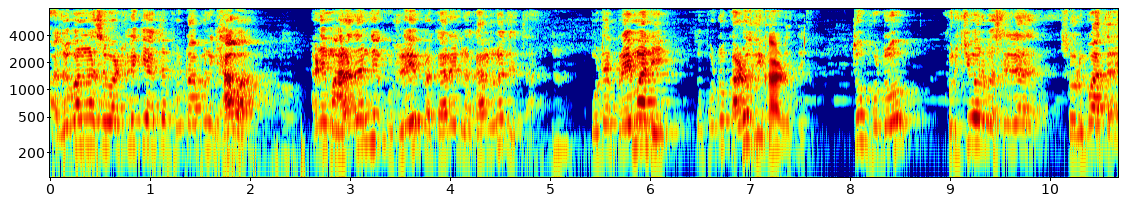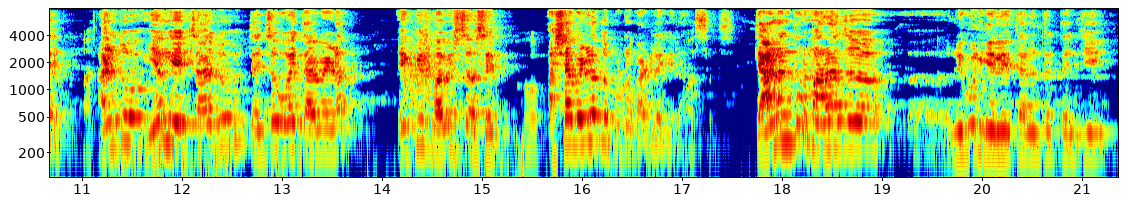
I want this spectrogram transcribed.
आजोबांना असं वाटलं की याचा फोटो आपण घ्यावा. हो. आणि महाराजांनी कुठल्याही प्रकारे नकार न देता. मोठ्या प्रेमाने तो फोटो काढू दिला. काढू दे तो फोटो खुर्चीवर बसलेल्या स्वरूपात आहे. आणि तो यंग एजचा आहे जो त्यांचं वय त्यावेळेला एकवीस बावीसचं असेल हो. अशा वेळेला तो फोटो काढला गेला. असं असं. त्यानंतर महाराज अ, निघून गेले. त्यानंतर त्यांची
